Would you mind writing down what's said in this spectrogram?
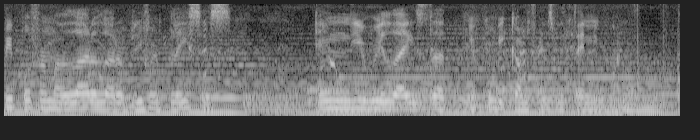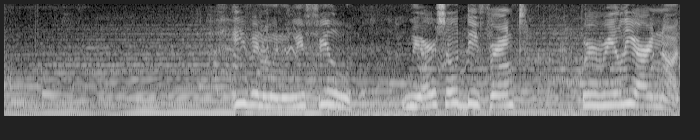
people from a lot a lot of different places and you realize that you can become friends with anyone Even when we feel we are so different, we really are not.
